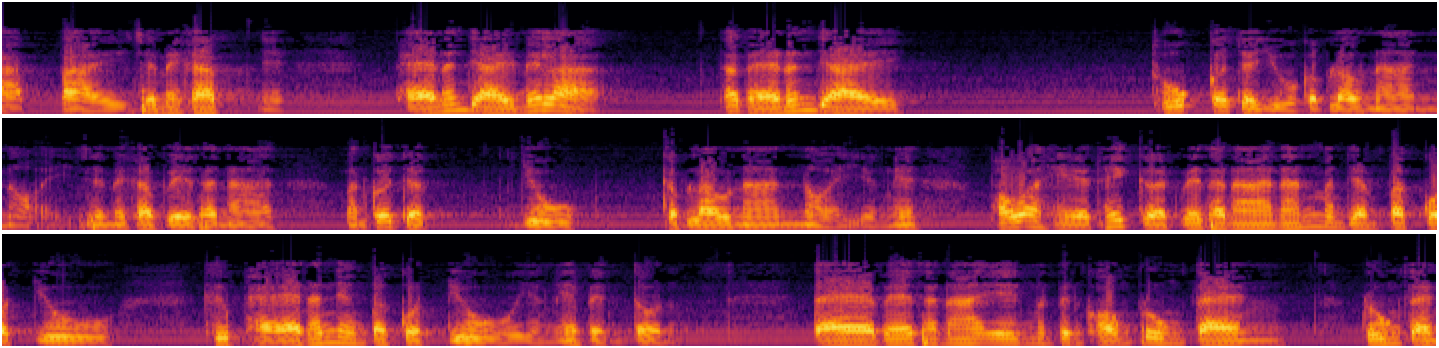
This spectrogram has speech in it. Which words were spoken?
ดับไปใช่ไหมครับ เนี่ย แผลนั้นใหญ่ไหมล่ะ ถ้าแผลนั้นใหญ่ทุกข์ก็จะอยู่กับเรานานหน่อย ใช่ไหมครับ เวทนา มันก็จะอยู่ กับเรานานหน่อยอย่างเนี้ย เพราะว่าเหตุให้เกิดเวทนานั้นมันยังปรากฏอยู่ คือแผลนั้นยังปรากฏอยู่อย่างนี้เป็นต้น แต่เวทนาเองมันเป็นของปรุงแต่ง ปรุงแต่ง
